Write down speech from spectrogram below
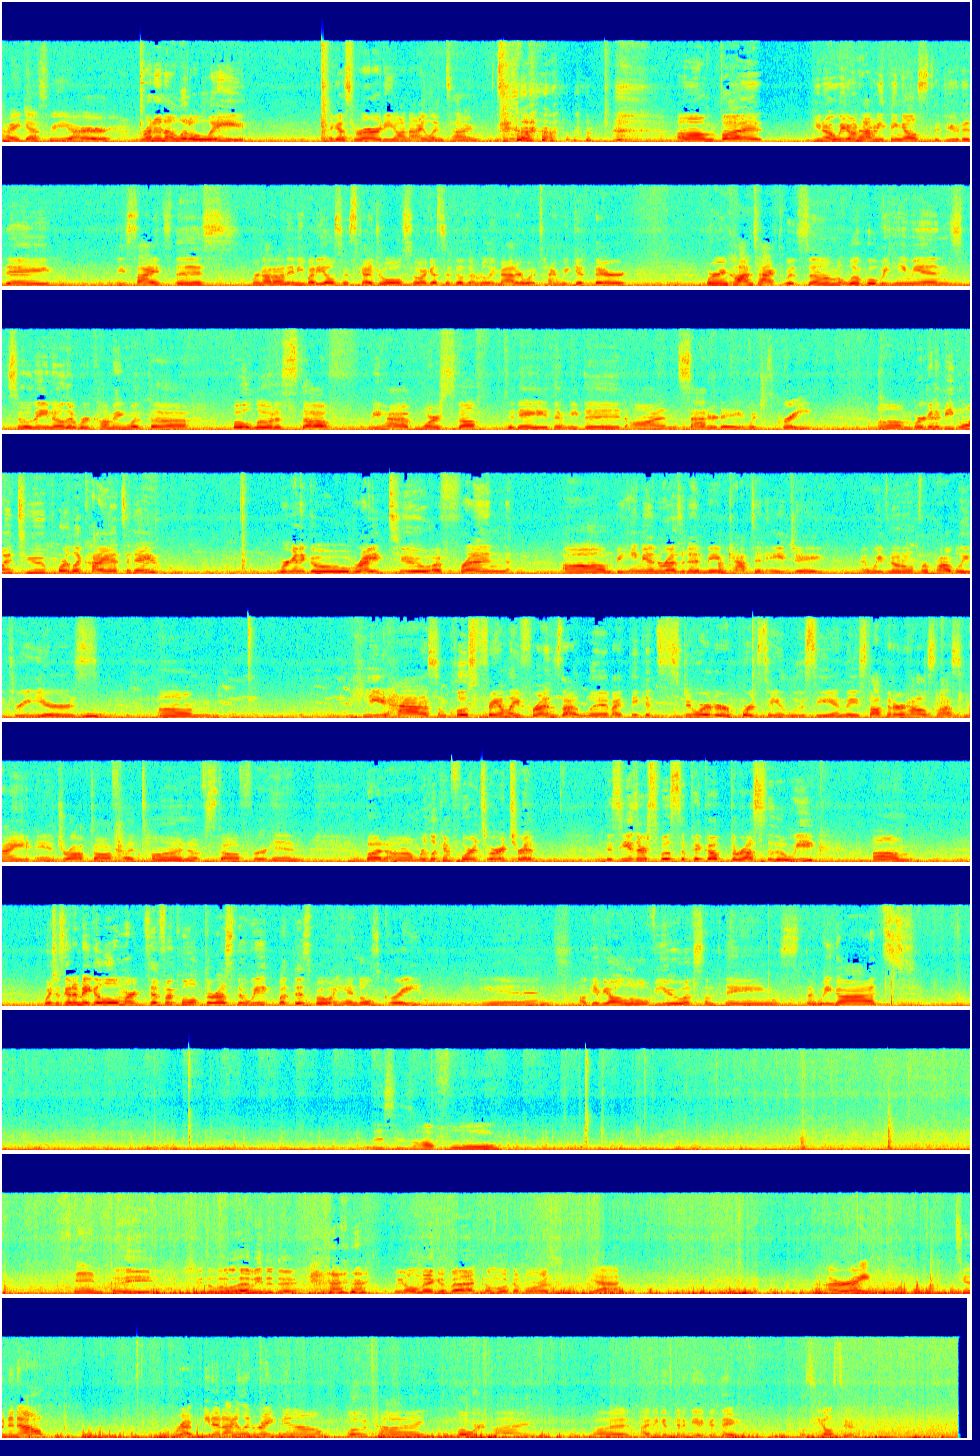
I guess we are running a little late. I guess we're already on island time. um, but, you know, we don't have anything else to do today besides this. We're not on anybody else's schedule, so I guess it doesn't really matter what time we get there. We're in contact with some local Bahamians, so they know that we're coming with a boatload of stuff. We have more stuff today than we did on Saturday, which is great. Um, we're going to be going to Port Lucaya today. We're going to go right to a friend, um, Bahamian resident named Captain AJ, and we've known him for probably three years. Um, he has some close family friends that live, I think it's Stuart or Port St. Lucie, and they stopped at our house last night and dropped off a ton of stuff for him. But um, we're looking forward to our trip. The seas are supposed to pick up the rest of the week, um, which is going to make it a little more difficult the rest of the week, but this boat handles great. And I'll give you all a little view of some things that we got. This is all full. Tim. Hey, she's a little heavy today. if we don't make it back, come looking for us. Yeah. All right, tuning out. We're at Peanut Island right now. Low tide, lower tide, but I think it's gonna be a good day. We'll see y'all soon.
